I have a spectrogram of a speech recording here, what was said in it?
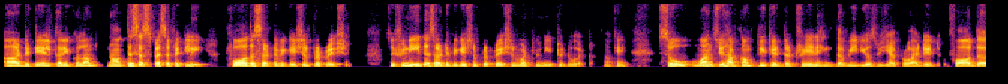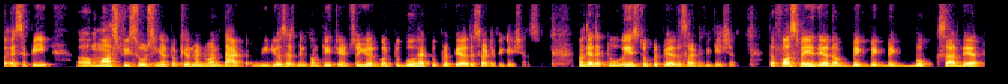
uh, detailed curriculum. Now, this is specifically for the certification preparation. So if you need a certification preparation, what you need to do it, okay? So once you have completed the training, the videos we have provided for the SAP uh, mastery sourcing and procurement when that videos has been completed. So you are good to go ahead to prepare the certifications. Now there are the two ways to prepare the certification. The first way, there are the big, big, big books are there.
